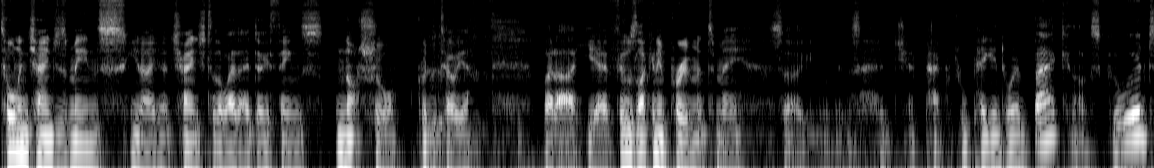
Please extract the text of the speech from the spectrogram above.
Tooling changes means, you know, change to the way they do things. Not sure. Couldn't tell you. But uh, yeah, it feels like an improvement to me. So there's a jetpack which will peg into her back. That looks good.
